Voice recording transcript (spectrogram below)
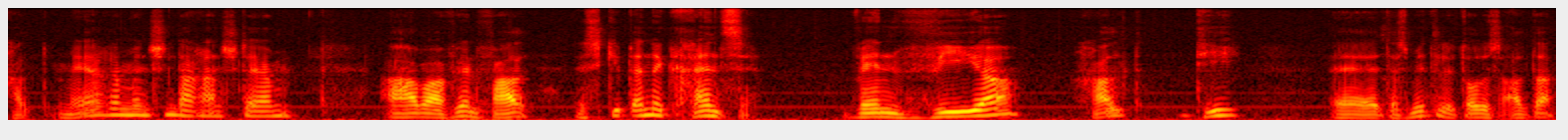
halt mehrere Menschen daran sterben, aber auf jeden Fall, es gibt eine Grenze, wenn wir halt die, äh, das mittlere Todesalter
